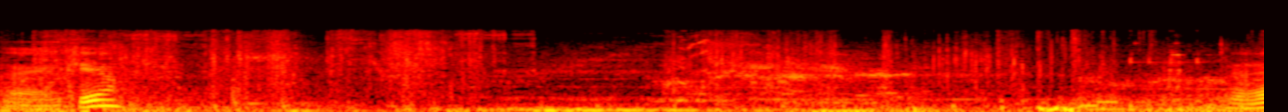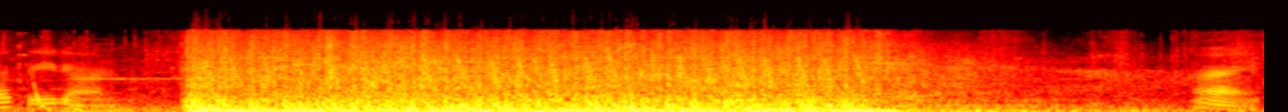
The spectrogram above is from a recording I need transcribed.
Thank you. The heck are you doing? Alright.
